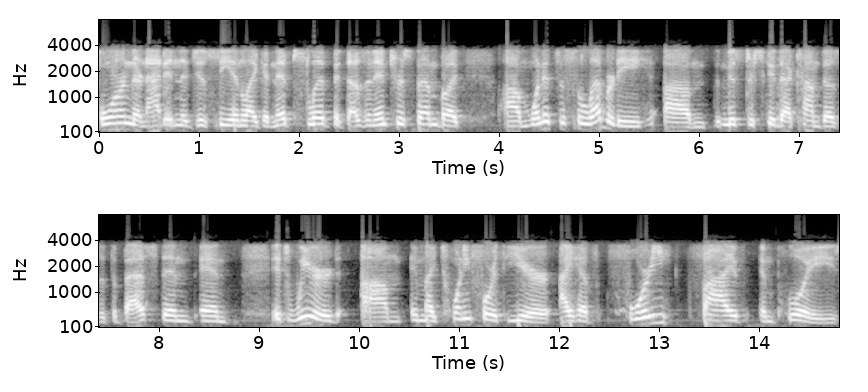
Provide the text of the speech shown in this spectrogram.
porn; they're not into just seeing like a nip slip. It doesn't interest them, but um, when it's a celebrity, um, MrSkin.com does it the best, and and it's weird. Um, in my 24th year, I have 45 employees,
